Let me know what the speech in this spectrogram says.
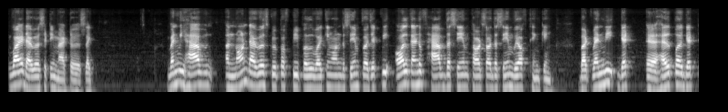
why diversity matters like when we have a non-diverse group of people working on the same project we all kind of have the same thoughts or the same way of thinking. But when we get uh, help or get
